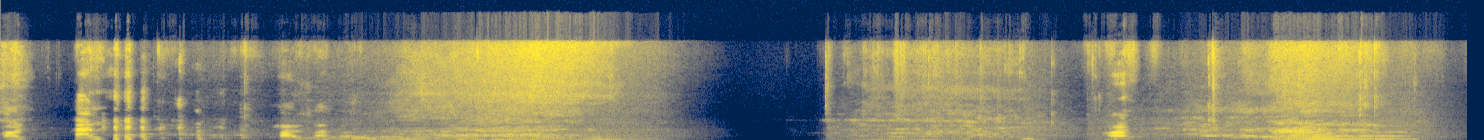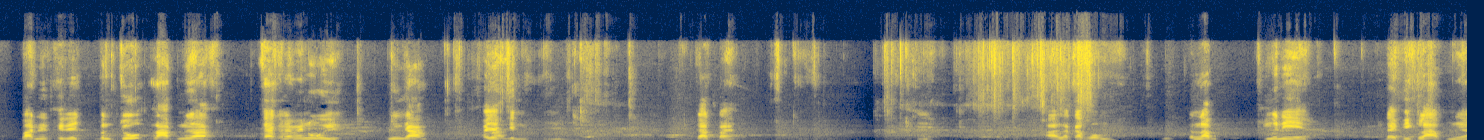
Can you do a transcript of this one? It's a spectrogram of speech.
ผ่านผ่าน ผ่านผ่านผ่านฮะบ้านนี้ที่ได้บรรจุลาบเนื้อแค่กันในเมนูอีกหนึ่งอย่างใครอยากกินอืมจัดไปอืมอ่าแล้วครับผมสำหรับ มื้อนี้ได้พริกลาบเนื้อ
